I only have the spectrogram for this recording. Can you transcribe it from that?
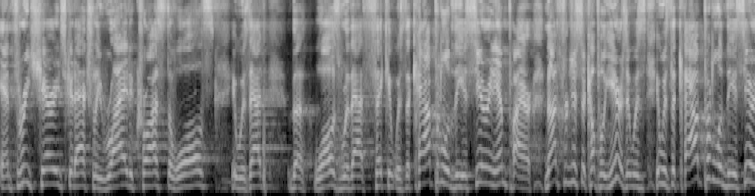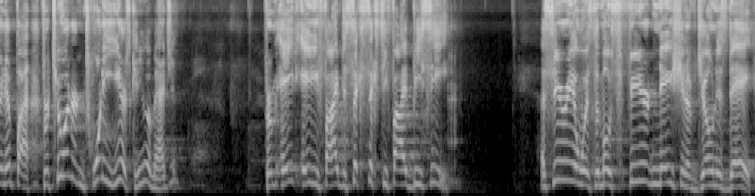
and three chariots could actually ride across the walls. It was that the walls were that thick. It was the capital of the Assyrian Empire, not for just a couple years. It was it was the capital of the Assyrian Empire for 220 years. Can you imagine? From 885 to 665 BC. Assyria was the most feared nation of Jonah's day.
